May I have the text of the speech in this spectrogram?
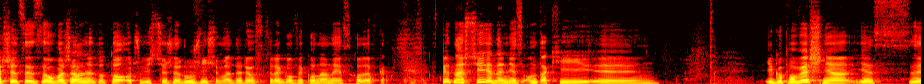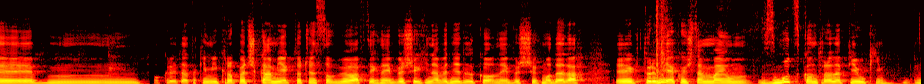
Pierwsze, co jest zauważalne, to to oczywiście, że różni się materiał, z którego wykonana jest cholewka. W 15.1 jest on taki... Yy, jego powierzchnia jest yy, mm, pokryta takimi kropeczkami, jak to często bywa w tych najwyższych i nawet nie tylko najwyższych modelach, yy, którymi jakoś tam mają wzmóc kontrolę piłki. Yy,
